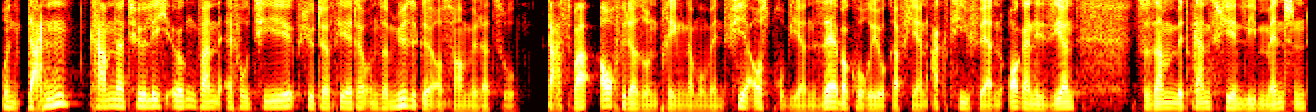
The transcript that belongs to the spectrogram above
Und dann kam natürlich irgendwann FOT, Future Theater, unser Musical-Ensemble dazu. Das war auch wieder so ein prägender Moment. Viel ausprobieren, selber choreografieren, aktiv werden, organisieren, zusammen mit ganz vielen lieben Menschen.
